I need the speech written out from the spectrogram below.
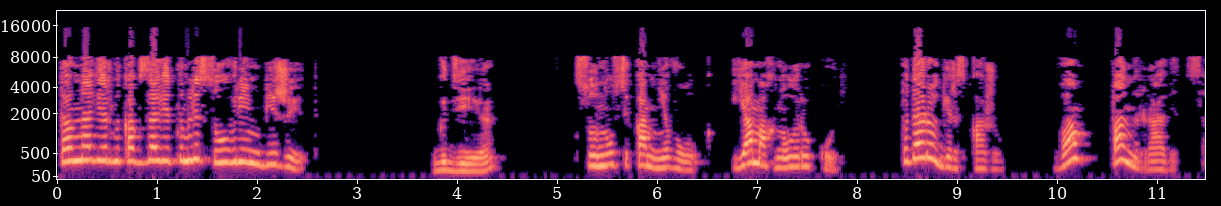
Там, наверное, как в заветном лесу время бежит. Где? Сунулся ко мне волк. Я махнула рукой. По дороге расскажу. Вам понравится.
